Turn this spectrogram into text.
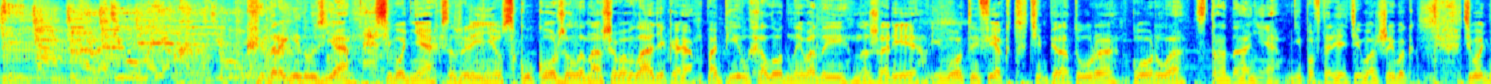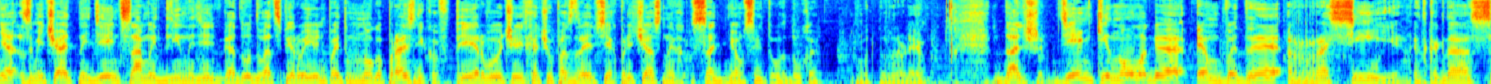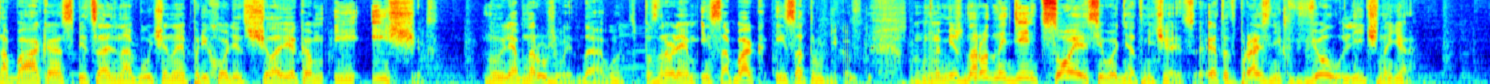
дорогие друзья, сегодня, к сожалению, скукожило нашего Владика. Попил холодной воды на жаре. И вот эффект. Температура, горло, страдания. Не повторяйте его ошибок. Сегодня замечательный день, самый длинный день в году, 21 июня, поэтому много праздников. В первую очередь хочу поздравить всех причастных со Днем Святого Духа. Вот, поздравляю. Дальше. День кинолога МВД России. Это когда собака, специально обученная, приходит с человеком и ищет. Ну или обнаруживает, да. Вот поздравляем и собак, и сотрудников. Международный день Цоя сегодня отмечается. Этот праздник ввел лично я.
